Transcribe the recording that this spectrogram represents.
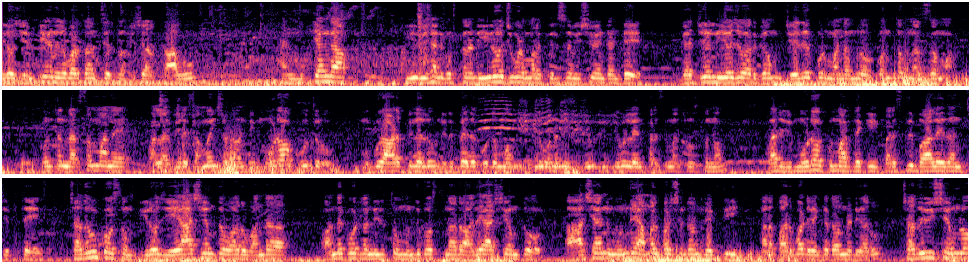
ఈరోజు ఎంపీగా నిలబడతానని చేసిన విషయాలు కావు. అండ్ ముఖ్యంగా ఈ విషయానికి వస్తున్నట్టు ఈ రోజు కూడా మనకు తెలిసిన విషయం ఏంటంటే గజ్వేల్ నియోజకవర్గం జయదేపూర్ మండలంలో కొంత నరసమ్మ కొంత నరసమ్మ అనే వాళ్ళ వీళ్ళకి సంబంధించినటువంటి మూడవ కూతురు ముగ్గురు ఆడపిల్లలు నిరుపేద కుటుంబం ఇల్లు ఉండని ఇల్లు లేని పరిస్థితి మనం చూస్తున్నాం. వారి మూడవ కుమార్తెకి పరిస్థితి బాగాలేదని చెప్తే చదువు కోసం ఈరోజు ఏ ఆశయంతో వారు వంద వంద కోట్ల నిధితో ముందుకు వస్తున్నారు అదే ఆశయంతో ఆ ఆశయాన్ని ముందే అమలు పరిచినటువంటి వ్యక్తి మన పరపాటి వెంకటరామరెడ్డి గారు. చదువు విషయంలో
